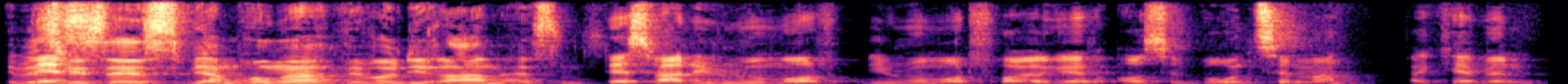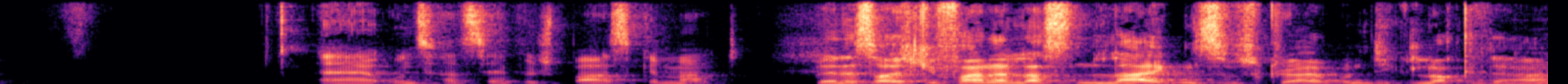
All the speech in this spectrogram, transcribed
Ihr wisst, wie es ist. Wir haben Hunger, wir wollen die Rahmen essen. Das war die Remote-Folge die Remote aus dem Wohnzimmer bei Kevin. Äh, uns hat sehr viel Spaß gemacht. Wenn es euch gefallen hat, lasst ein Like, ein Subscribe und die Glocke da.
